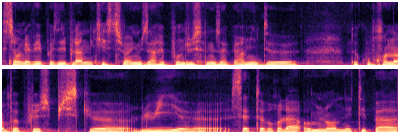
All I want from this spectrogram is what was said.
Si on lui avait posé plein de questions, il nous a répondu. Ça nous a permis de, comprendre un peu plus, puisque lui, cette œuvre-là, Homeland, n'était pas,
